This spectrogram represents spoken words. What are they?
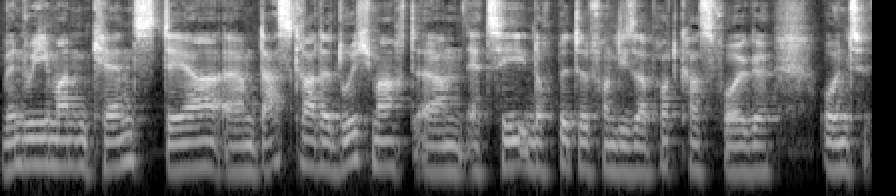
wenn du jemanden kennst, der ähm, das gerade durchmacht, ähm, erzähl ihn doch bitte von dieser Podcast-Folge und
